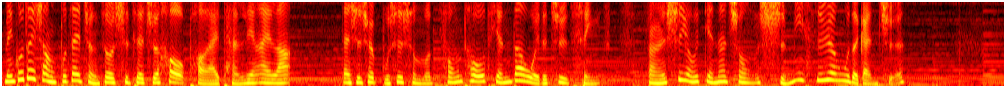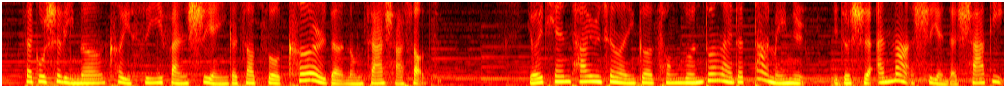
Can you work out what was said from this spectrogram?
美国队长不在拯救世界之后跑来谈恋爱啦，但是却不是什么从头甜到尾的剧情，反而是有一点那种史密斯任务的感觉。在故事里呢，克里斯·伊凡饰演一个叫做科尔的农家傻小子。有一天，他遇见了一个从伦敦来的大美女，也就是安娜饰演的沙蒂。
